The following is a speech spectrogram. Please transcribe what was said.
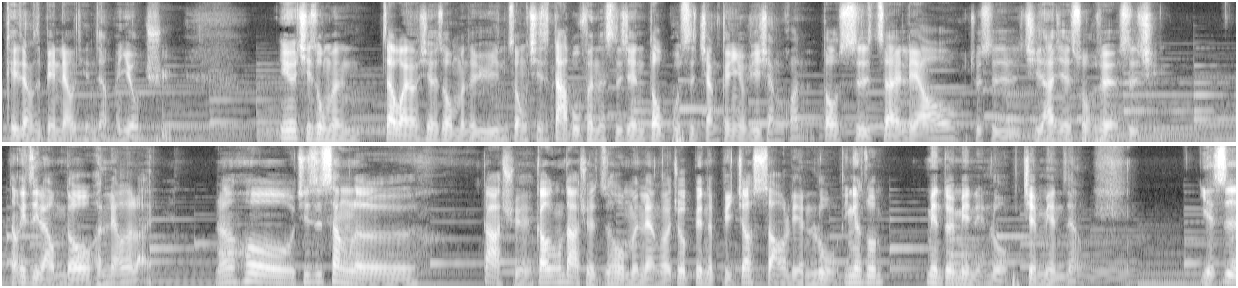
可以这样子边聊天，这样很有趣。因为其实我们在玩游戏的时候，我们的语音中其实大部分的时间都不是讲跟游戏相关的，都是在聊就是其他一些琐碎的事情。然后一直以来我们都很聊得来。然后其实上了大学、高中、大学之后，我们两个就变得比较少联络，应该说面对面联络、见面这样，也是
